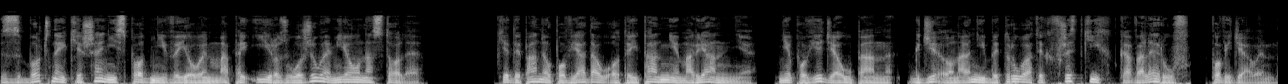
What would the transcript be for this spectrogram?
Z bocznej kieszeni spodni wyjąłem mapę i rozłożyłem ją na stole. Kiedy pan opowiadał o tej pannie Mariannie, nie powiedział pan, gdzie ona niby truła tych wszystkich kawalerów, powiedziałem.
